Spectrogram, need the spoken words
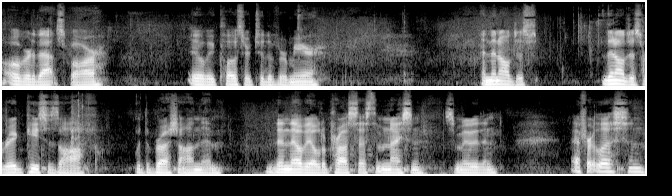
over to that spar it'll be closer to the Vermeer and then I'll just then I'll just rig pieces off with the brush on them then they'll be able to process them nice and smooth and effortless and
